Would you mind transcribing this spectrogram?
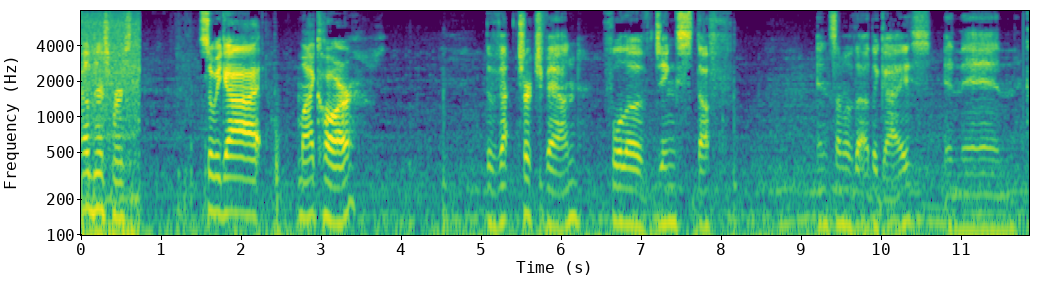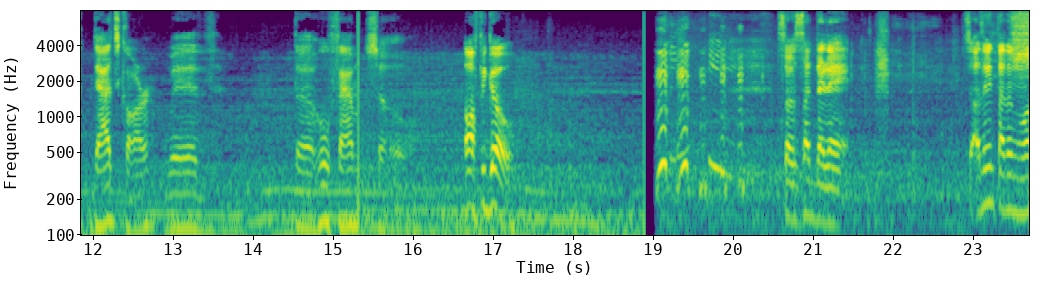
Elders first. So we got my car, the va- church van full of Jinx stuff, and some of the other guys, and then dad's car with the whole family. So off we go. so sandali. So ano yung tanong mo?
